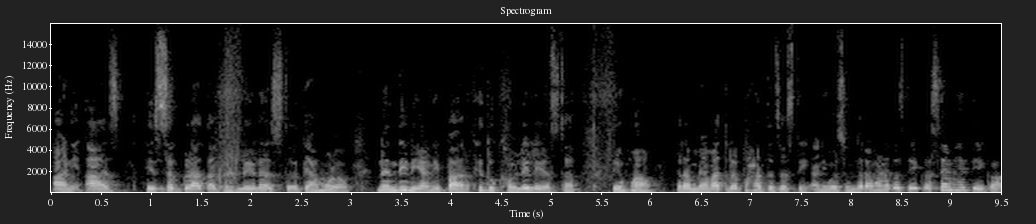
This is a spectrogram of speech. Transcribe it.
आणि आज हे सगळं आता घडलेलं असतं. त्यामुळं नंदिनी आणि पार्थ हे दुखावलेले असतात. तेव्हा रम्या मात्र पाहतच असते. आणि वसुंधरा म्हणत असते कसं आहे माहिती आहे का?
